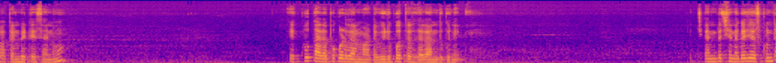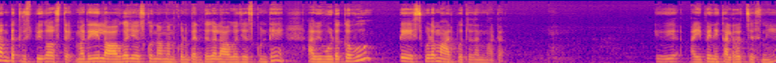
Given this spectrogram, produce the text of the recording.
పక్కన పెట్టేశాను. ఎక్కువ కదపకూడదు అనమాట విడిపోతుంది కదా అందుకుని. ఎంత చిన్నగా చేసుకుంటే అంత క్రిస్పీగా వస్తాయి. మరీ లావుగా చేసుకున్నాం అనుకోండి పెద్దగా లావుగా చేసుకుంటే అవి ఉడకవు టేస్ట్ కూడా మారిపోతుంది అనమాట ఇవి అయిపోయినాయి కలర్ వచ్చేసినాయి.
